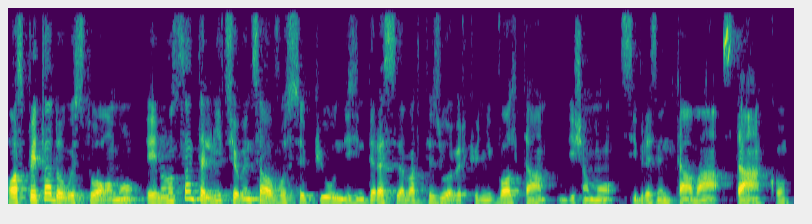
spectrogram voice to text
Ho aspettato quest'uomo e nonostante all'inizio pensavo fosse più un disinteresse da parte sua perché ogni volta, diciamo, si presentava stanco,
